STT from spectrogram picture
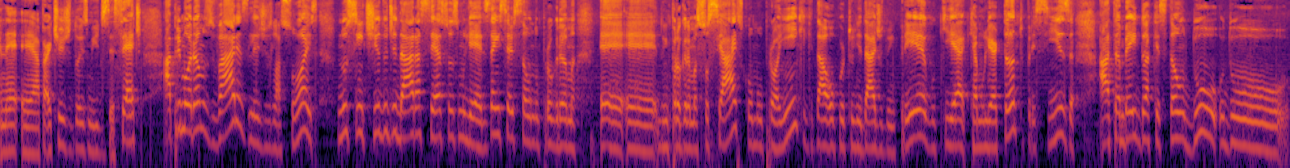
né, é, a partir de 2017, aprimoramos várias legislações no sentido de dar acesso às mulheres. À inserção no programa, é, é, em programas sociais, como o PROINC, que dá a oportunidade do emprego, que, é, que a mulher tanto precisa, há também da questão do, do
